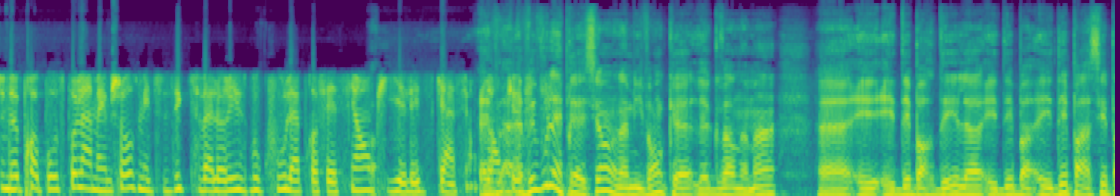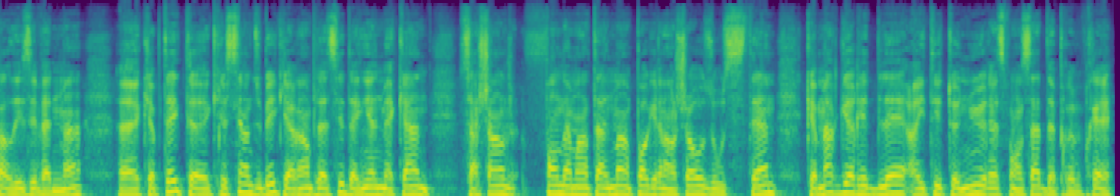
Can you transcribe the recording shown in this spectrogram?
tu ne proposes pas la même chose, mais tu dis que tu valorises beaucoup la profession puis l'éducation. Donc, euh, Avez-vous l'impression, Mme Yvon, que le gouvernement euh, est, est, débordé, là, est, est, dépassé par les événements, euh, que peut-être euh, Christian Dubé qui a remplacé Daniel McCann, ça change fondamentalement pas grand-chose au système, que Marguerite Blais a été tenue responsable de peu près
